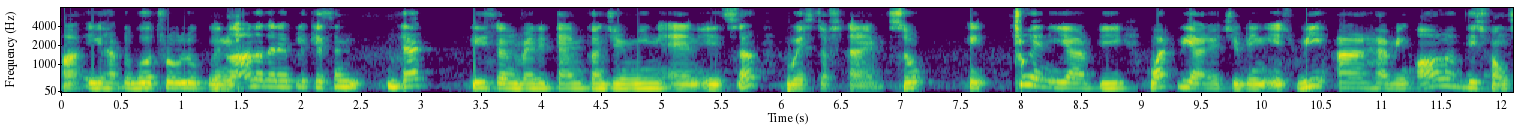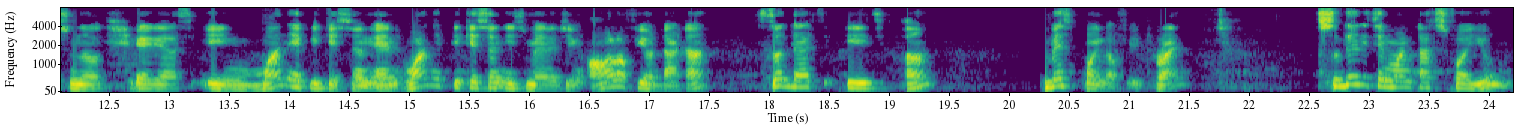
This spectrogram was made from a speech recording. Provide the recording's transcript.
uh, you have to go through look in another application. That is a very time consuming and it's a waste of time. So through an ERP what we are achieving is we are having all of these functional areas in one application and one application is managing all of your data so that is a best point of it right? So there is in one task for you.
